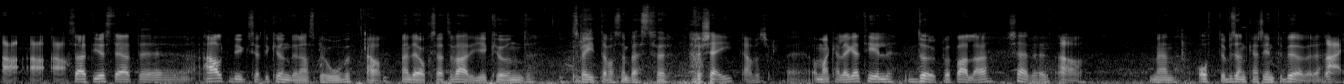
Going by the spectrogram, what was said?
ah, ah, ah. Så att just det att eh, allt byggs efter kundernas behov. Ja. Men det är också att varje kund ska hitta vad som är bäst för, för sig. ja. Eh, Och man kan lägga till dörkplåt på alla kärror. Ja. Men 80% kanske inte behöver det. Nej,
